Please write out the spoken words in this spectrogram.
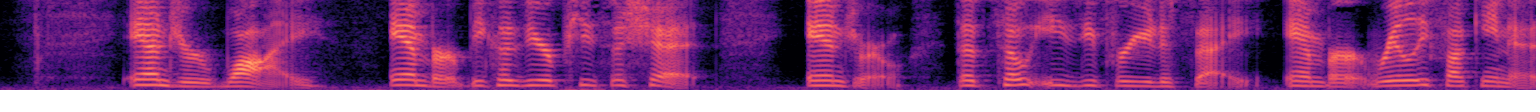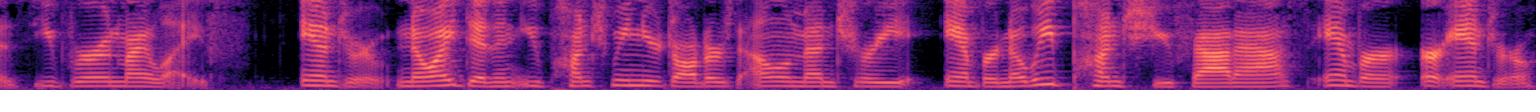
Andrew, why? Amber, because you're a piece of shit. Andrew, that's so easy for you to say. Amber, really fucking is. You've ruined my life. Andrew, no, I didn't. You punched me in your daughter's elementary. Amber, nobody punched you, fat ass. Amber, or Andrew,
